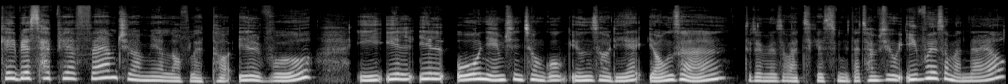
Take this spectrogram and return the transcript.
KBS 해피 FM 주현미의 러브레터 1부 2115님 신청곡 윤설이의 영상 들으면서 마치겠습니다. 잠시 후 2부에서 만나요.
